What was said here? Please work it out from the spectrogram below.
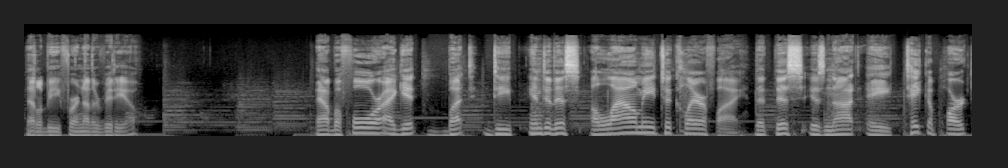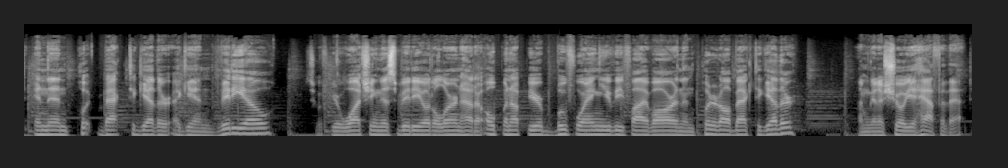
That'll be for another video. Now, before I get butt deep into this, allow me to clarify that this is not a take apart and then put back together again video. So if you're watching this video to learn how to open up your Baofeng UV5R and then put it all back together, I'm going to show you half of that.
